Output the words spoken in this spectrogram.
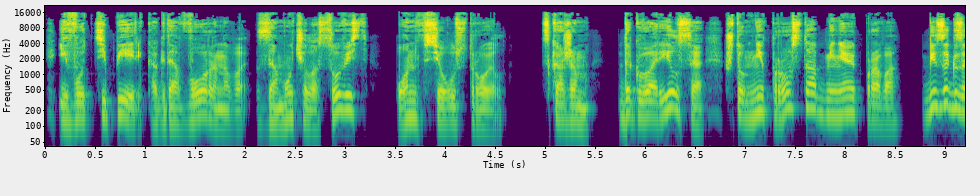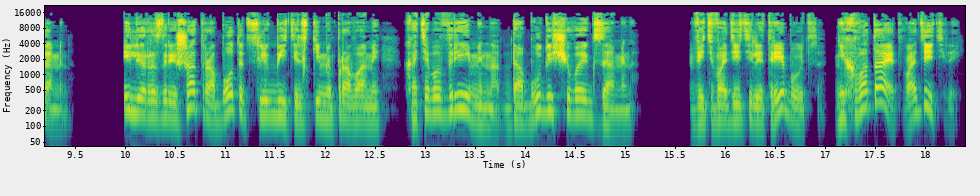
И вот теперь, когда Воронова замучила совесть, он все устроил. Скажем, Договорился, что мне просто обменяют права, без экзамена. Или разрешат работать с любительскими правами хотя бы временно, до будущего экзамена. Ведь водители требуются, не хватает водителей.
